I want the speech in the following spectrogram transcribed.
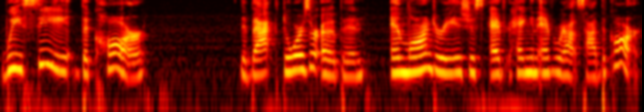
we see the car, the back doors are open, and laundry is just ev- hanging everywhere outside the car.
